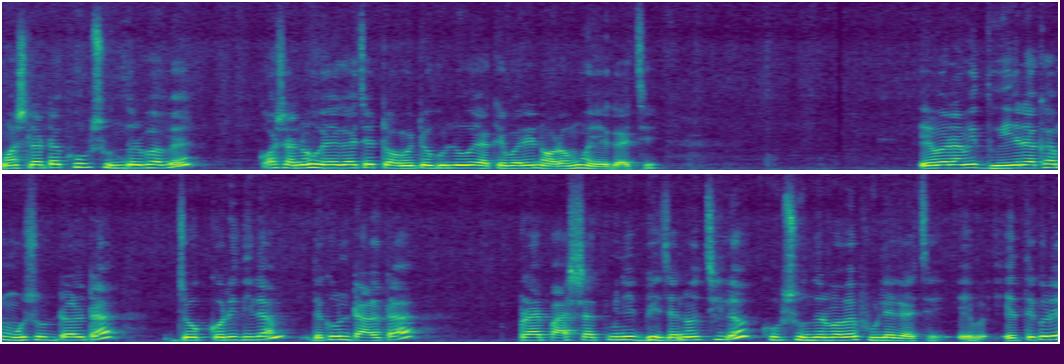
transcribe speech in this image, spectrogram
মশলাটা খুব সুন্দরভাবে কষানো হয়ে গেছে, টমেটোগুলো একেবারে নরম হয়ে গেছে। এবার আমি ধুয়ে রাখা মুসুর ডালটা যোগ করে দিলাম। দেখুন, ডালটা প্রায় পাঁচ সাত মিনিট ভেজানো ছিল, খুব সুন্দরভাবে ফুলে গেছে। এতে করে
